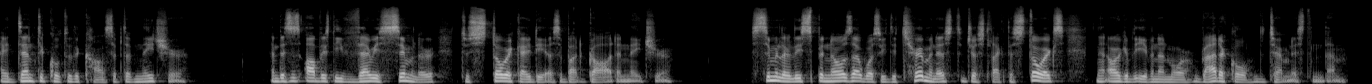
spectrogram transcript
identical to the concept of nature. And this is obviously very similar to Stoic ideas about God and nature. Similarly, Spinoza was a determinist, just like the Stoics, and arguably even a more radical determinist than them.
